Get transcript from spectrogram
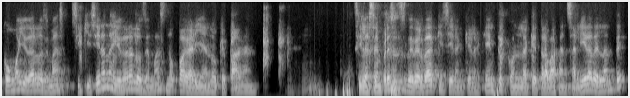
cómo ayudar a los demás. Si quisieran ayudar a los demás, no pagarían lo que pagan. Si las empresas de verdad quisieran que la gente con la que trabajan saliera adelante,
